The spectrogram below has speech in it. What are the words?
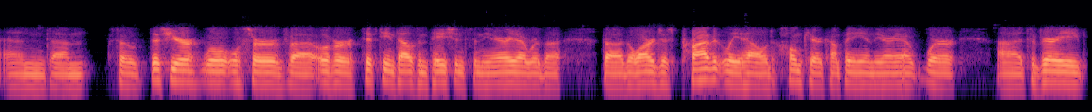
And um, so this year we'll, we'll serve uh, over 15,000 patients in the area. We're the, the, the largest privately held home care company in the area where uh, it's a very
